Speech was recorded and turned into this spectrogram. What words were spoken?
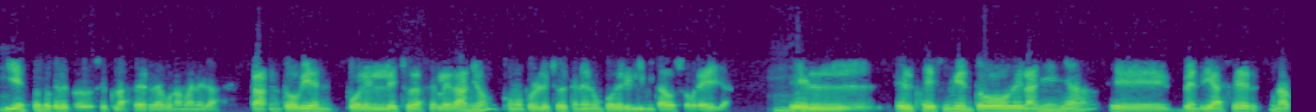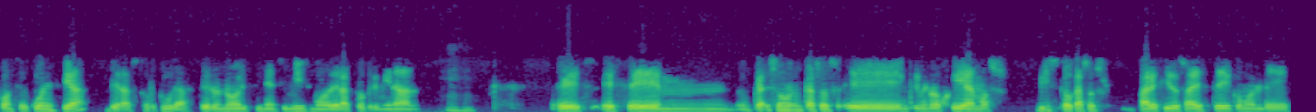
Y esto es lo que le produce placer de alguna manera, tanto bien por el hecho de hacerle daño como por el hecho de tener un poder ilimitado sobre ella. el, el, fallecimiento de la niña eh, vendría a ser una consecuencia de las torturas, pero no el fin en sí mismo del acto criminal. es, es em, son casos eh, en criminología hemos visto casos parecidos a este, como el de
